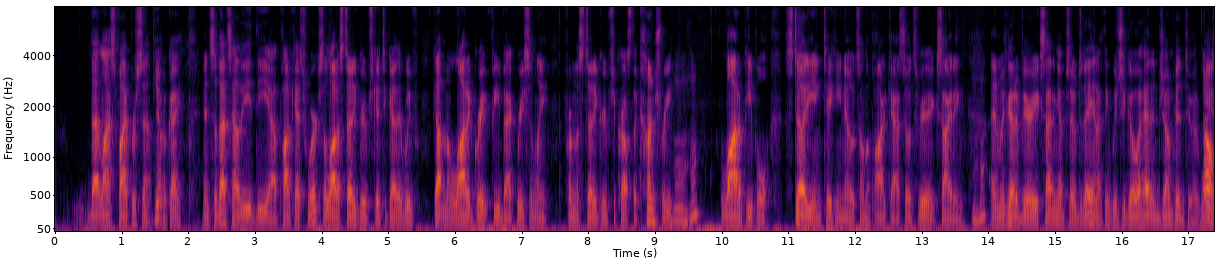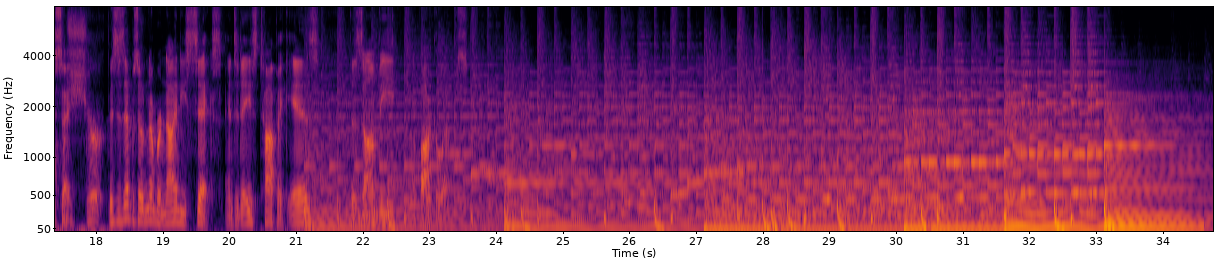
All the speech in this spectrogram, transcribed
That last five percent, Yep. okay. And so that's how the the uh, podcast works. A lot of study groups get together. We've gotten a lot of great feedback recently from the study groups across the country. Mm-hmm. A lot of people studying, taking notes on the podcast, so it's very exciting. Mm-hmm. And we've got a very exciting episode today, and I think we should go ahead and jump into it. What do oh, you say? sure. This is episode number 96, and today's topic is the zombie apocalypse.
